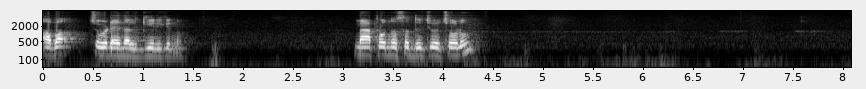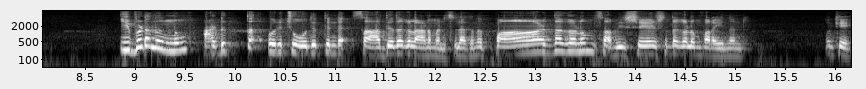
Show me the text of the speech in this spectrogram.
അവ ചുവടെ നൽകിയിരിക്കുന്നു. മാപ്പ് ഒന്ന് ശ്രദ്ധിച്ചു വെച്ചോളൂ. ഇവിടെ നിന്നും അടുത്ത ഒരു ചോദ്യത്തിന്റെ സാധ്യതകളാണ് മനസ്സിലാക്കുന്നത്. പാതകളും സവിശേഷതകളും പറയുന്നുണ്ട്. ഓക്കെ.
